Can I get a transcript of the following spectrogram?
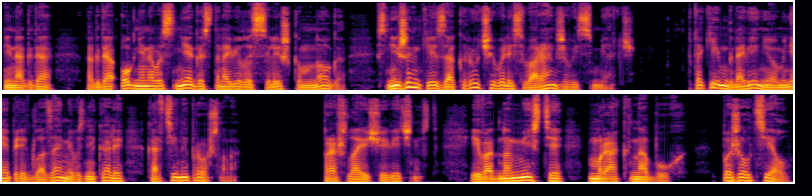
Иногда, когда огненного снега становилось слишком много, снежинки закручивались в оранжевый смерч. В такие мгновения у меня перед глазами возникали картины прошлого. Прошла еще вечность, и в одном месте мрак набух, пожелтел.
